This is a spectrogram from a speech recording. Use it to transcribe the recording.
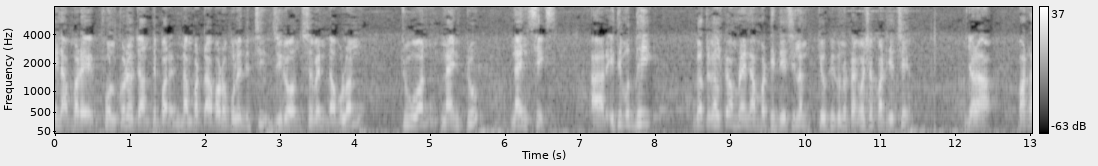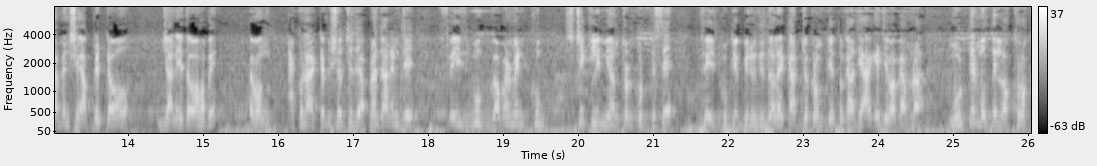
এই নাম্বারে ফোন করেও জানতে পারেন। নাম্বারটা আবারও বলে দিচ্ছি, zero one seven double one two one nine two nine six. আর ইতিমধ্যেই গতকালকে আমরা এই নাম্বারটি দিয়েছিলাম, কেউ কি কোনো টাকা পয়সা পাঠিয়েছে? যারা পাঠাবেন, সেই আপডেটটাও জানিয়ে দেওয়া হবে। এবং এখন আরেকটা বিষয় হচ্ছে যে আপনারা জানেন যে ফেসবুক গভর্নমেন্ট খুব স্ট্রিক্টলি নিয়ন্ত্রণ করতেছে ফেসবুকে বিরোধী দলের কার্যক্রমকে। তো কাজে আগে যেভাবে আমরা মুহূর্তের মধ্যে লক্ষ লক্ষ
